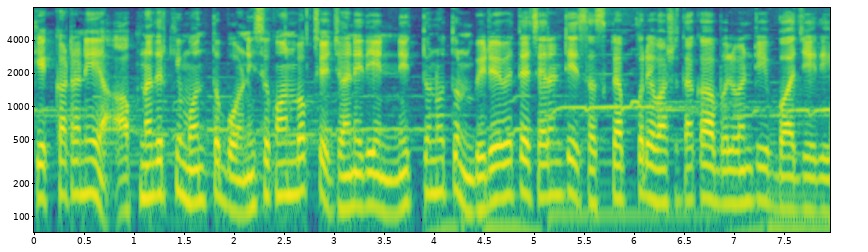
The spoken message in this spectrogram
কেক কাটা নিয়ে আপনাদের কি মন্তব্য? নিচে কমেন্ট বক্সে জানিয়ে দিন। নিত্য নতুন ভিডিও পেতে চ্যানেলটি সাবস্ক্রাইব করে পাশে থাকা বেলবানটি বাজিয়ে দিন।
